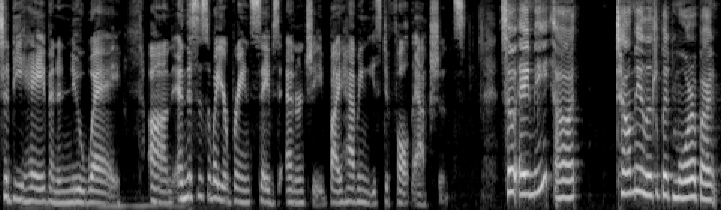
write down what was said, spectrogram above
to behave in a new way. Um, and this is the way your brain saves energy by having these default actions. So amy uh, tell me a little bit more about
